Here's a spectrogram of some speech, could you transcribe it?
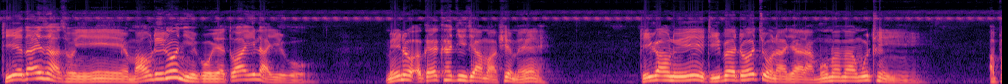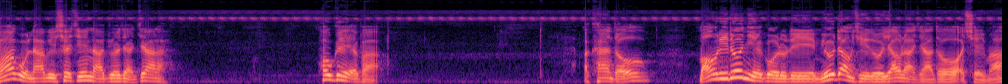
ဒီအတိုင်းစာဆိုရင်မောင်တီတို့ညီကိုရဲ့တွားရေးလာရေးကိုမင်းတို့အကဲခတ်ကြည့်ကြမှာဖြစ်မယ်ဒီကောင်တွေဒီဘက်တော့ကြုံလာကြတာမူမမှန်မှုထင်ရင်အဘကိုလာပြီးချက်ချင်းလာပြောကြကြလားဟုတ်ကဲ့အဘ အခန်းတော့မောင်ဒီတို့ညီကိုတို့တွေမြို့တောင်ချေသို့ရောက်လာကြသောအချိန်မှာ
